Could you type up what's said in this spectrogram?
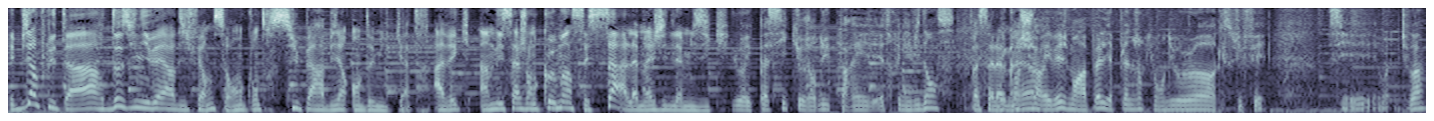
Et bien plus tard, deux univers différents se rencontrent super bien en 2004, avec un message en commun, c'est ça la magie de la musique. Rick Passy qui aujourd'hui paraît être une évidence. Face à la Mais quand je suis arrivé, je me rappelle, il y a plein de gens qui m'ont dit Oh là là, qu'est-ce que tu fais? C'est. ouais, tu vois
